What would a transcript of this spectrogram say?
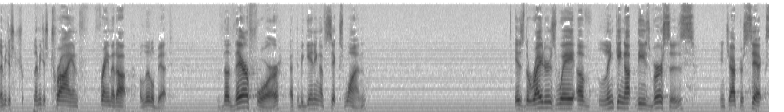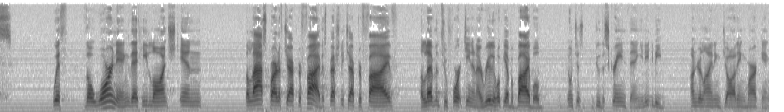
Let me just, tr- let me just try and frame it up a little bit. The therefore at the beginning of 6 1 is the writer's way of linking up these verses in chapter 6 with the warning that he launched in the last part of chapter 5, especially chapter 5, 11 through 14. And I really hope you have a Bible. Don't just do the screen thing. You need to be underlining, jotting, marking.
